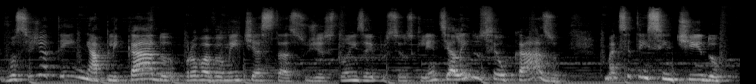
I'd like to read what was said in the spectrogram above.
você já tem aplicado provavelmente estas sugestões aí para os seus clientes e além do seu caso, como é que você tem sentido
